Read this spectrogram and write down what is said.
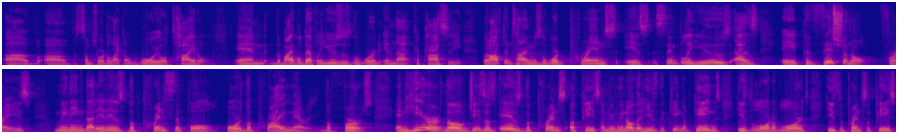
of, of some sort of like a royal title. And the Bible definitely uses the word in that capacity. But oftentimes the word prince is simply used as a positional phrase meaning that it is the principal or the primary, the first. And here, though, Jesus is the Prince of Peace. I mean, we know that he's the King of Kings, he's the Lord of Lords, he's the Prince of Peace.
